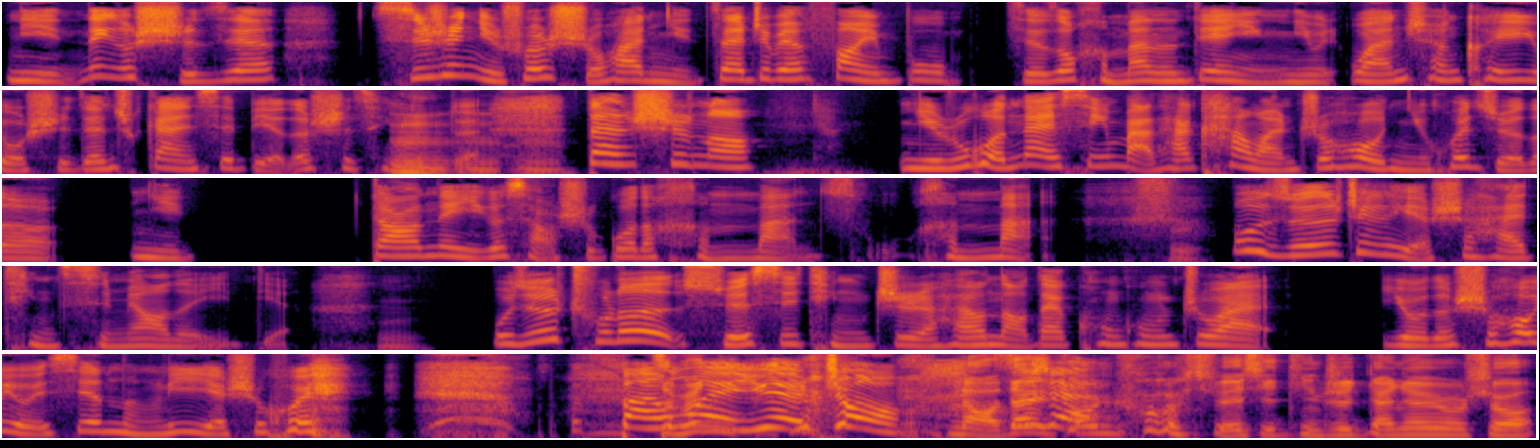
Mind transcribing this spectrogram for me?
你那个时间，其实你说实话，你在这边放一部节奏很慢的电影，你完全可以有时间去干一些别的事情，对不对？嗯嗯嗯，但是呢，你如果耐心把它看完之后，你会觉得你刚刚那一个小时过得很满足，很满。是我觉得这个也是还挺奇妙的一点。嗯，我觉得除了学习停滞，还有脑袋空空之外，有的时候有一些能力也是会 班位越重。脑袋空空，学习停滞。刚刚又说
